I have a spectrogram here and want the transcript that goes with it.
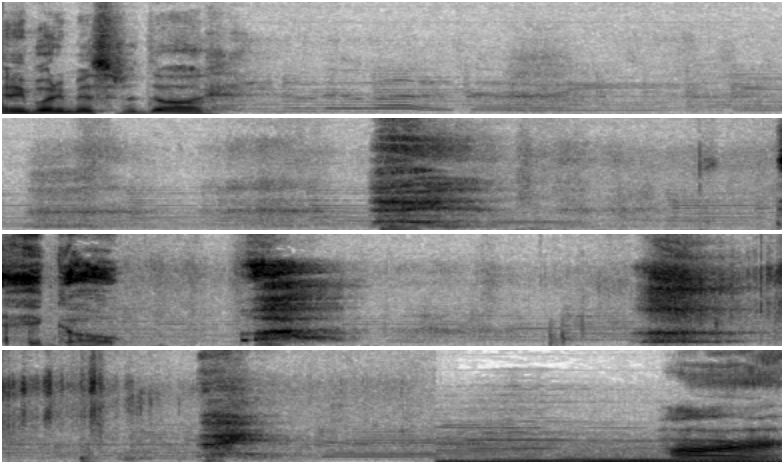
Anybody missing a dog? Hey. Hey, go. Ah. Hi.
